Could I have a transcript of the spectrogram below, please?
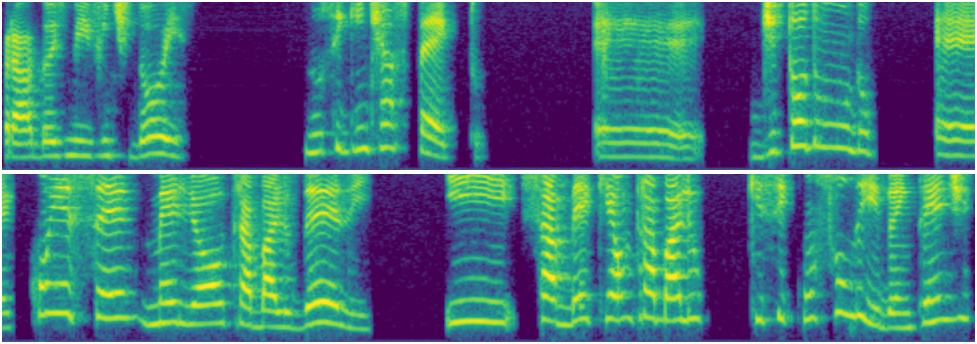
para 2022, no seguinte aspecto, é, de todo mundo é, conhecer melhor o trabalho dele e saber que é um trabalho que se consolida, entende?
